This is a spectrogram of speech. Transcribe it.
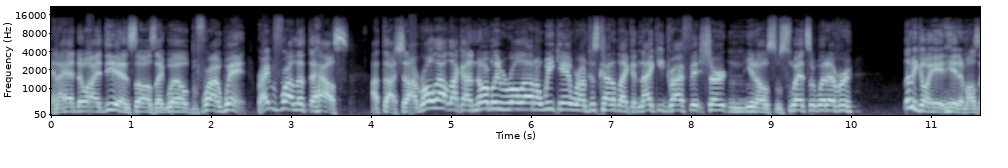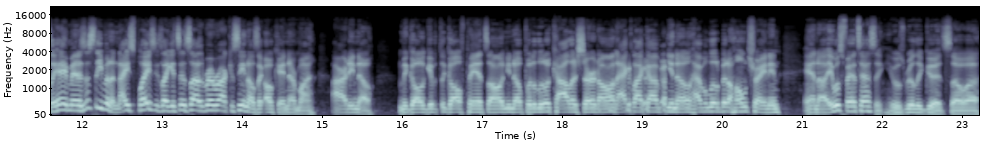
And I had no idea, and so I was like, "Well, before I went, right before I left the house." I thought, should I roll out like I normally would roll out on weekend, where I'm just kind of like a Nike dry fit shirt and you know some sweats or whatever? Let me go ahead and hit him. I was like, hey, man, is this even a nice place? He's like, it's inside the Red Rock Casino. I was like, okay, never mind. I already know. Let me go give the golf pants on, you know, put a little collar shirt on, act like I, you know, have a little bit of home training. And uh, it was fantastic. It was really good. So, uh,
